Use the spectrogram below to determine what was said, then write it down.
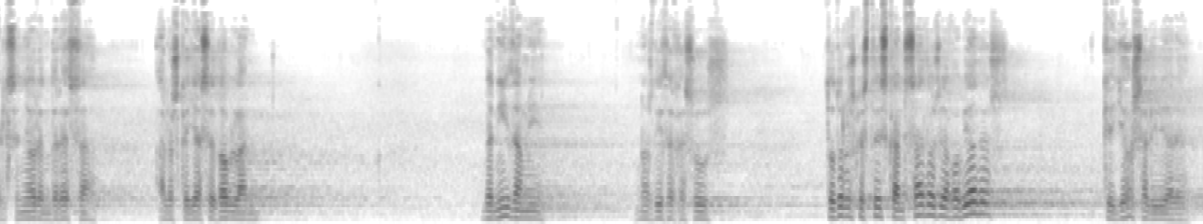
El Señor endereza a los que ya se doblan. Venid a mí, nos dice Jesús, todos los que estéis cansados y agobiados, que yo os aliviaré.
